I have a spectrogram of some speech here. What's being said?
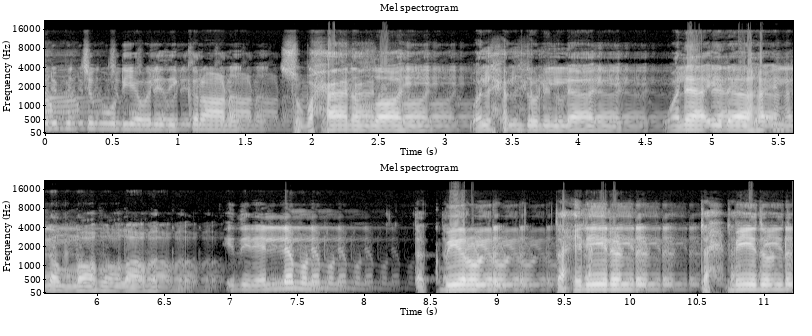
ഒരുമിച്ച് കൂടിയ ഒരു ദിക്റാണ്. സുബ്ഹാനല്ലാഹി വൽഹംദുലില്ലാഹി വലാ ഇലാഹ ഇല്ലല്ലാഹു അല്ലാഹു അക്ബർ. ഇതിലെല്ലാം ഉണ്ട് തക്ബീറുണ്ട് തഹ്ലീലുണ്ട് തഹ്മീദുണ്ട്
